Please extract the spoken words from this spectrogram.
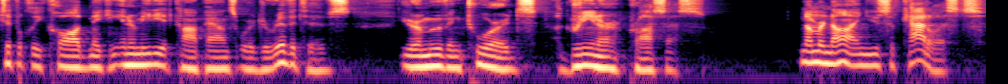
typically called making intermediate compounds or derivatives, you're moving towards a greener process. Number nine, use of catalysts.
